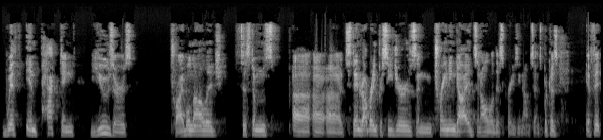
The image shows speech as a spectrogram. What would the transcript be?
with impacting users tribal knowledge, systems, uh, uh, uh, standard operating procedures, and training guides, and all of this crazy nonsense. Because if it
